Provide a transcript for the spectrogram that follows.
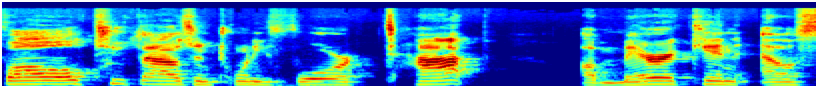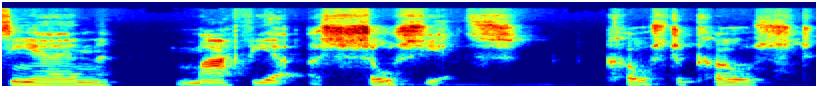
fall 2024 top American LCN Mafia associates, coast to coast,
